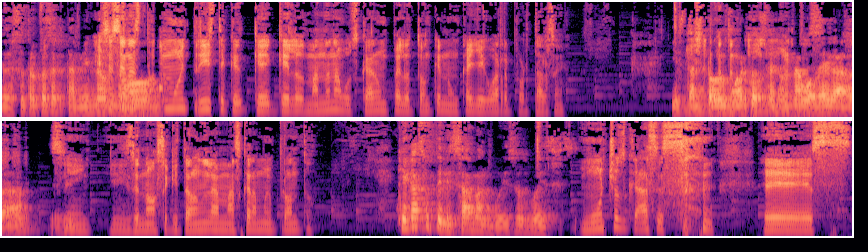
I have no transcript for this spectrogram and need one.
Es otra cosa que también no... Esa escena no- está muy triste, que, que, que los mandan a buscar un pelotón que nunca llegó a reportarse. Y están todos muertos todos en una bodega, ¿verdad? Sí, y dice, no, se quitaron la máscara muy pronto. ¿Qué gas utilizaban, güey, esos güeyes? Muchos gases. es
